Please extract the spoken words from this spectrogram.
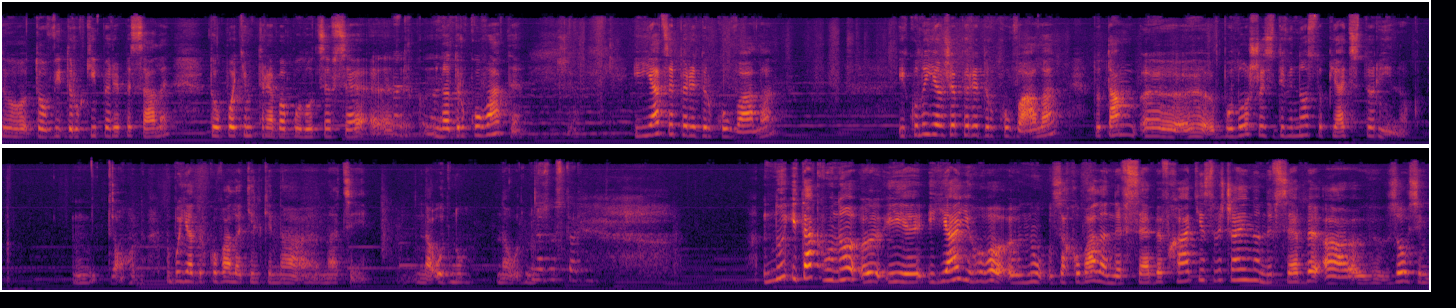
то, то від руки переписали, то потім треба було це все е, Надрукувати. надрукувати. І я це передрукувала. І коли я вже передрукувала, то там е, було щось 95 сторінок. Того. Ну, бо я друкувала тільки на, на ці, на одну. На одну. Ну і так воно, е, і, і я його е, ну, заховала не в себе в хаті, звичайно, не в себе, а зовсім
